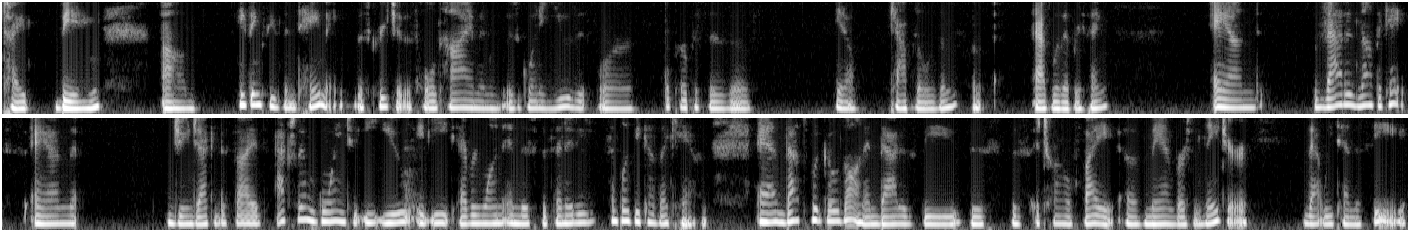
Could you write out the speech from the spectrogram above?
type being. Um, he thinks he's been taming this creature this whole time and is going to use it for the purposes of, you know, capitalism, uh, as with everything. And that is not the case. And Jean Jacket decides, actually, I'm going to eat you and eat everyone in this vicinity simply because I can. And that's what goes on. And that is the, this, this eternal fight of man versus nature that we tend to see.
